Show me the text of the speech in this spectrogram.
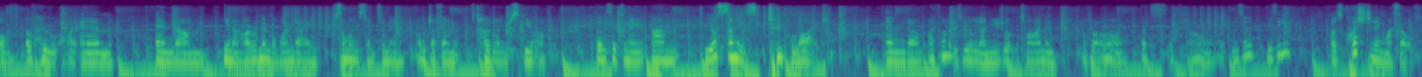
of of who I am. And, um, you know, I remember one day someone said to me, which I found it totally obscure, they said to me, um, Your son is too polite. And um, I thought it was really unusual at the time. And I thought, oh, that's, that's, oh, is it? Is he? I was questioning myself.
